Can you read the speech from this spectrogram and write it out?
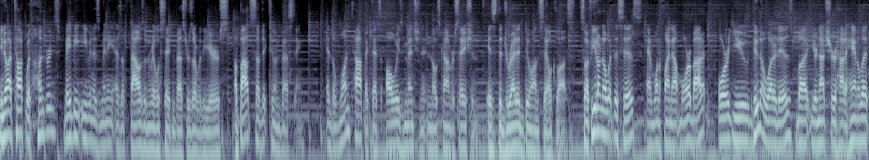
You know, I've talked with hundreds, maybe even as many as a thousand real estate investors over the years about subject to investing. And the one topic that's always mentioned in those conversations is the dreaded due on sale clause. So if you don't know what this is and want to find out more about it, or you do know what it is, but you're not sure how to handle it,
